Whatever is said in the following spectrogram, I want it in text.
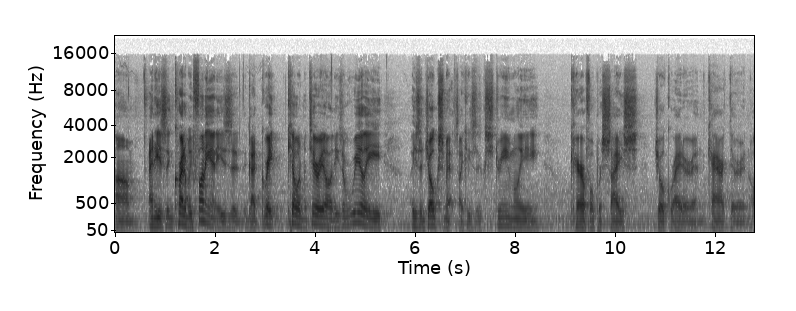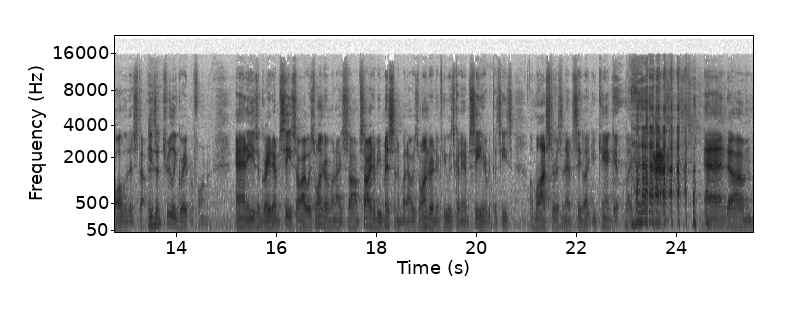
Um, and he's incredibly funny, and he's uh, got great killer material, and he's a really, he's a joke smith. Like he's an extremely careful, precise joke writer and character and all of this stuff. He's a truly great performer. And he's a great MC. So I was wondering when I saw him, sorry to be missing him, but I was wondering if he was going to MC here because he's a monster as an MC. Like you can't get like, ah. and um,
